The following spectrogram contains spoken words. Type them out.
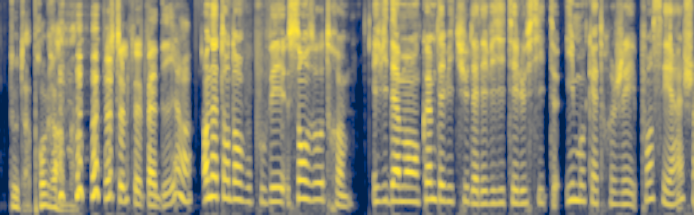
Tout un programme. Je te le fais pas dire. En attendant, vous pouvez sans autre Évidemment, comme d'habitude, aller visiter le site imo4g.ch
